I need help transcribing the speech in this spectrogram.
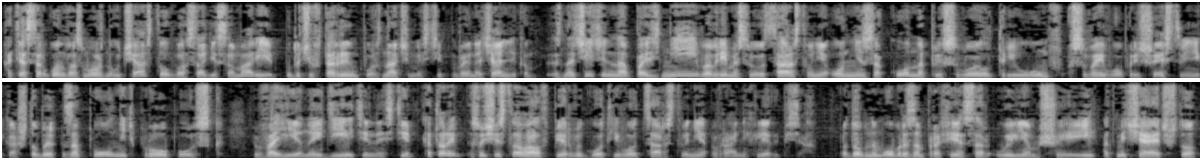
Хотя Саргон, возможно, участвовал в осаде Самарии, будучи вторым по значимости военачальником, значительно позднее, во время своего царствования, он незаконно присвоил триумф своего предшественника, чтобы заполнить пропуск военной деятельности, который существовал в первый год его царствования в ранних летописях. Подобным образом профессор Уильям Шей отмечает, что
